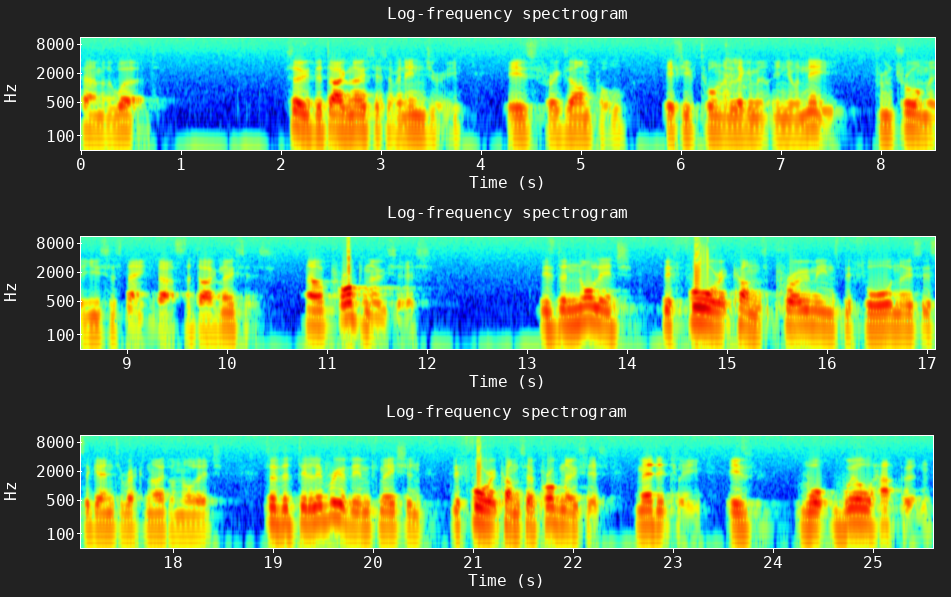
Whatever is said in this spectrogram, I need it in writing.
term of the word. So, the diagnosis of an injury is, for example, if you've torn a ligament in your knee from trauma you sustained. That's the diagnosis. Now, a prognosis is the knowledge before it comes. Pro means before, gnosis again to recognize or knowledge. So the delivery of the information before it comes. So prognosis, medically, is what will happen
